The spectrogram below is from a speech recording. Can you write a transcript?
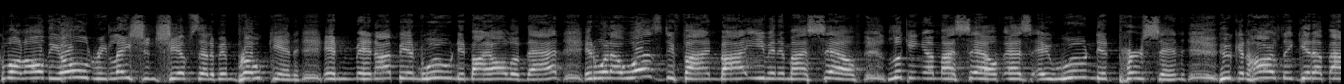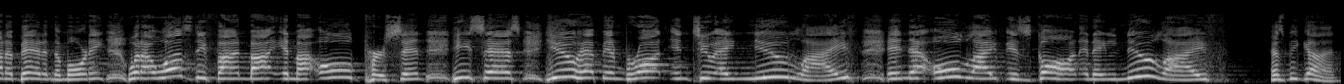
come on, all the old relationships that have been broken and, and I've been wounded by all of that and what I was defined by even in myself, looking at myself as a wounded person who can hardly get up out of bed in the morning, what I was defined by in my old person, he says, you have been brought brought into a new life and that old life is gone and a new life has begun.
